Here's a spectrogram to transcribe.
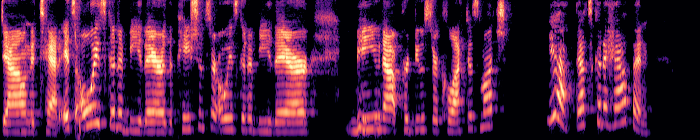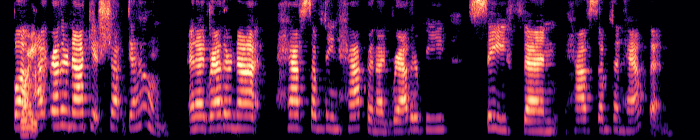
down a tad. It's always going to be there. The patients are always going to be there. May Mm-hmm. you not produce or collect as much? Yeah, that's going to happen. But Right. I'd rather not get shut down, and I'd rather not have something happen. I'd rather be safe than have something happen.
